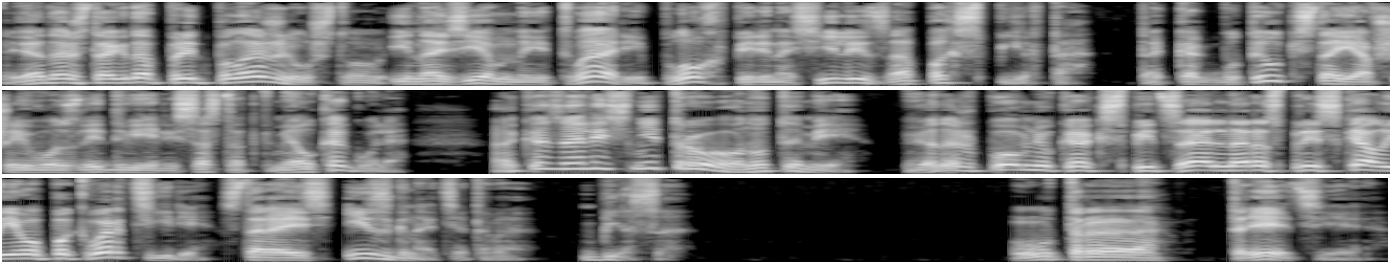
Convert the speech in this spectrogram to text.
Я даже тогда предположил, что иноземные твари плохо переносили запах спирта, так как бутылки, стоявшие возле двери с остатками алкоголя, оказались нетронутыми, я даже помню, как специально расплескал его по квартире, стараясь изгнать этого беса. Утро третье.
